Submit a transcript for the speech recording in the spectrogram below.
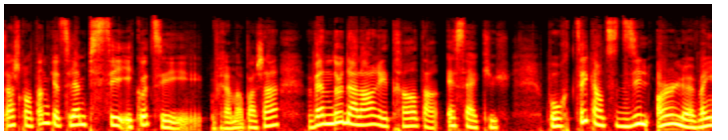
Ah, je suis contente que tu l'aimes. Puis c'est, écoute, c'est vraiment pas cher. 22 et 30 en SAQ. Pour, tu sais, quand tu dis, un, le vin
